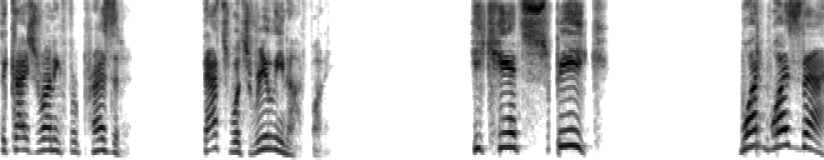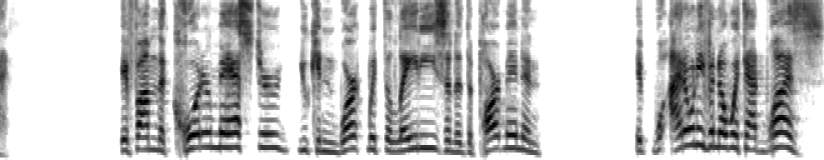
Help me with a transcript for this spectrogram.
The guy's running for president. That's what's really not funny. He can't speak. What was that? If I'm the quartermaster, you can work with the ladies in the department. And it, I don't even know what that was.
